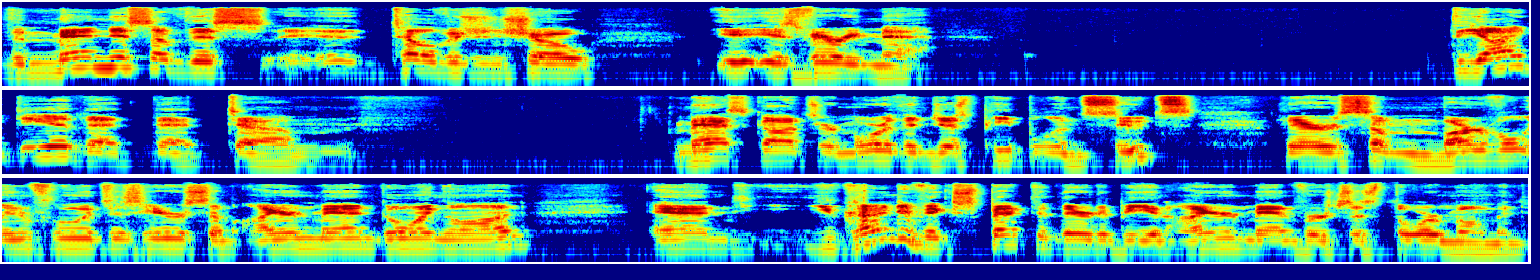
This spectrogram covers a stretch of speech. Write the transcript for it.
The mehness of this uh, television show is very meh. The idea that that um, mascots are more than just people in suits there's some Marvel influences here, some Iron Man going on, and you kind of expected there to be an Iron Man versus Thor moment,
